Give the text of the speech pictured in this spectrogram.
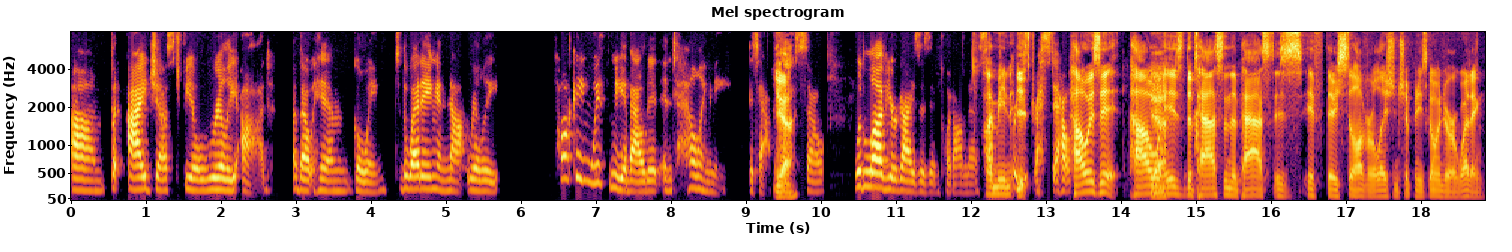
Um, but I just feel really odd about him going to the wedding and not really talking with me about it and telling me it's happening. Yeah. So would love your guys' input on this. I I'm mean, pretty y- stressed out. How is it? How is Yeah. the past in the past? Is if they still have a relationship and he's going to her wedding?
